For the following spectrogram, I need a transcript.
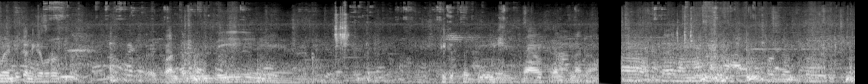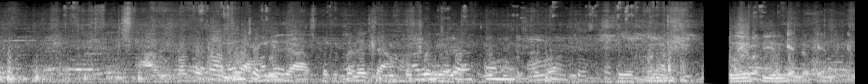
ఏంటి కనకపురం కొంతమంది తిరుపతి సేవకెళ్తున్నారు ఓకే అండి ఓకే అండి ఓకే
